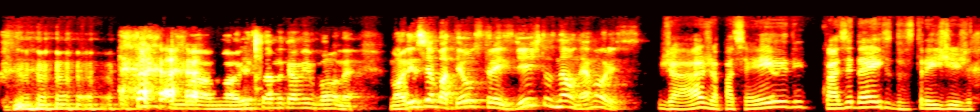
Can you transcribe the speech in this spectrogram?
Maurício está no caminho bom, né? Maurício já bateu os três dígitos? Não, né, Maurício? Já, já passei quase 10 dos três dígitos.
